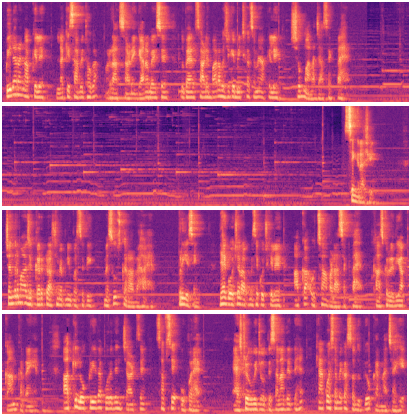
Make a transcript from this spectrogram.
पीला रंग आपके लिए लकी साबित होगा और रात साढ़े ग्यारह बजे से दोपहर साढ़े बारह बजे के बीच का समय आपके लिए शुभ माना जा सकता है। सिंह राशि। चंद्रमा आज कर्क राशि में अपनी उपस्थिति महसूस करा रहा है। प्रिय सिंह, यह गोचर आप में से कुछ के लिए आपका उत्साह बढ़ा सकता है, खासकर यदि आप काम कर रहे हैं। आपकी लोकप्रियता पूरे दिन चार्ट से सबसे ऊपर है। एस्ट्रोयोगी ज्योतिष सलाह देते हैं कि आपको इस समय का सदुपयोग करना चाहिए।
